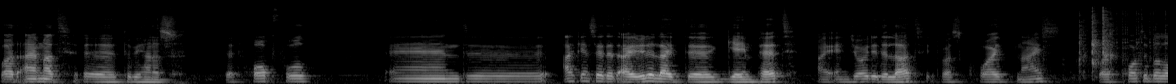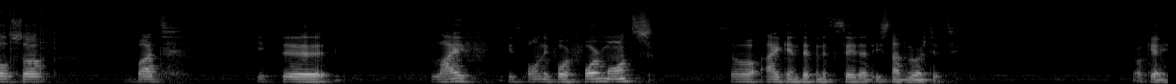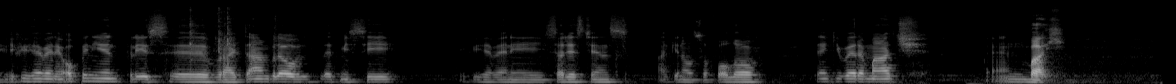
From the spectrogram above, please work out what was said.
but I'm not, uh, to be honest, that hopeful. And uh, I can say that I really like the gamepad. I enjoyed it a lot. It was quite nice, quite portable also. But if the life is only for four months so I can definitely say that it's not worth it. Okay if you have any opinion please uh, write down below. Let me see. If you have any suggestions I can also follow. Thank you very much and bye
